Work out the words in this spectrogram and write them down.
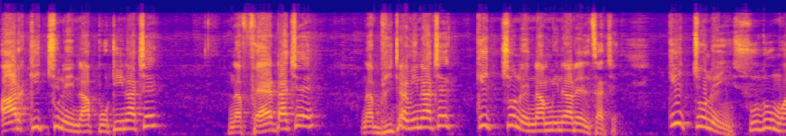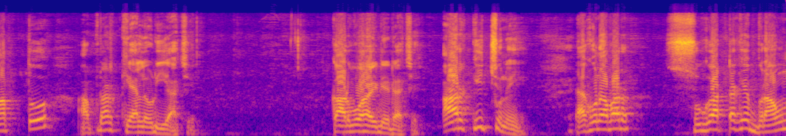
আর কিচ্ছু নেই। না প্রোটিন আছে, না ফ্যাট আছে না ভিটামিন আছে, কিচ্ছু নেই, না মিনারেলস আছে। কিচ্ছু নেই, শুধুমাত্র আপনার ক্যালোরি আছে কার্বোহাইড্রেট আছে, আর কিচ্ছু নেই। এখন আবার সুগারটাকে ব্রাউন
